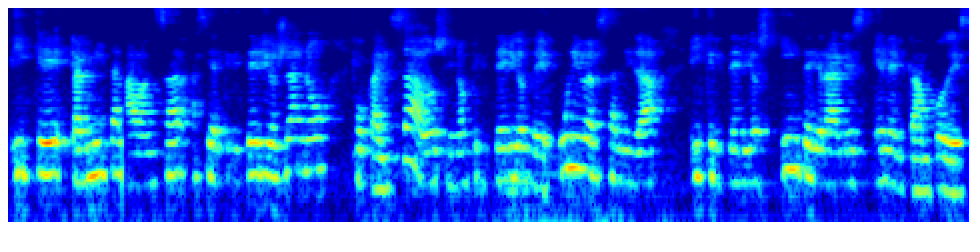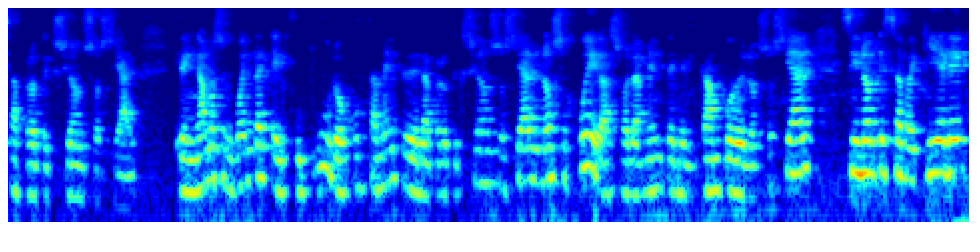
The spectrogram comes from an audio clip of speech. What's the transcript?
y que permitan avanzar hacia criterios ya no focalizados, sino criterios de universalidad y criterios integrales en el campo de esa protección social. Tengamos en cuenta que el futuro justamente de la protección social no se juega solamente en el campo de lo social, sino que se requiere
